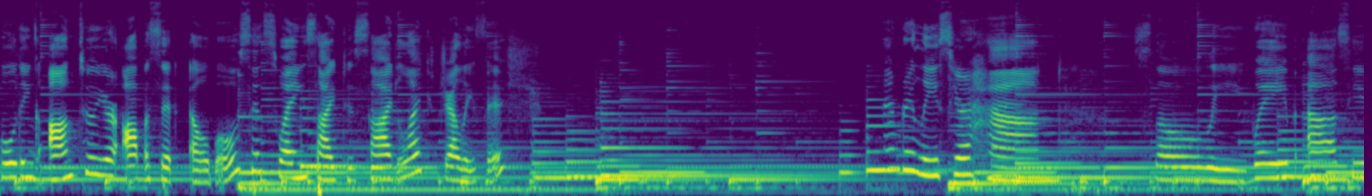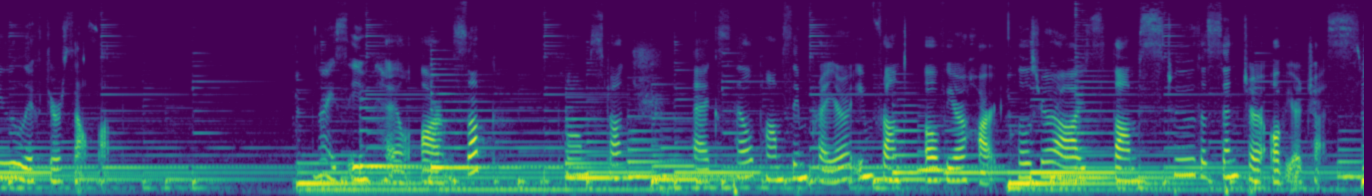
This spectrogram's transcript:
Holding onto your opposite elbows and swaying side to side like jellyfish. And release your hand. Slowly wave as you lift yourself up. Nice. Inhale, arms up, touch. Exhale, palms in prayer in front of your heart. Close your eyes, thumbs to the center of your chest.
